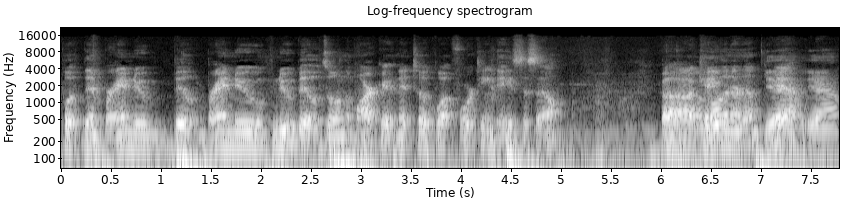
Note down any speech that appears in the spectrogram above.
put them brand new build, brand new new builds on the market, and it took what 14 days to sell. Uh, Kalen Longer. and them. Yeah, yeah.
